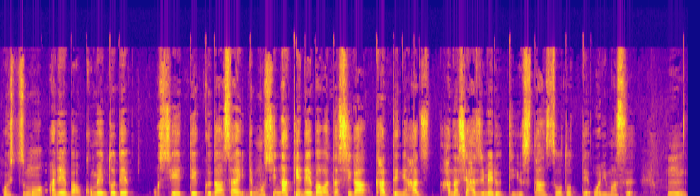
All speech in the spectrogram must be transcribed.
ご質問あればコメントで教えてください。で、もしなければ私が勝手に話し始めるっていうスタンスをとっております。うん。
